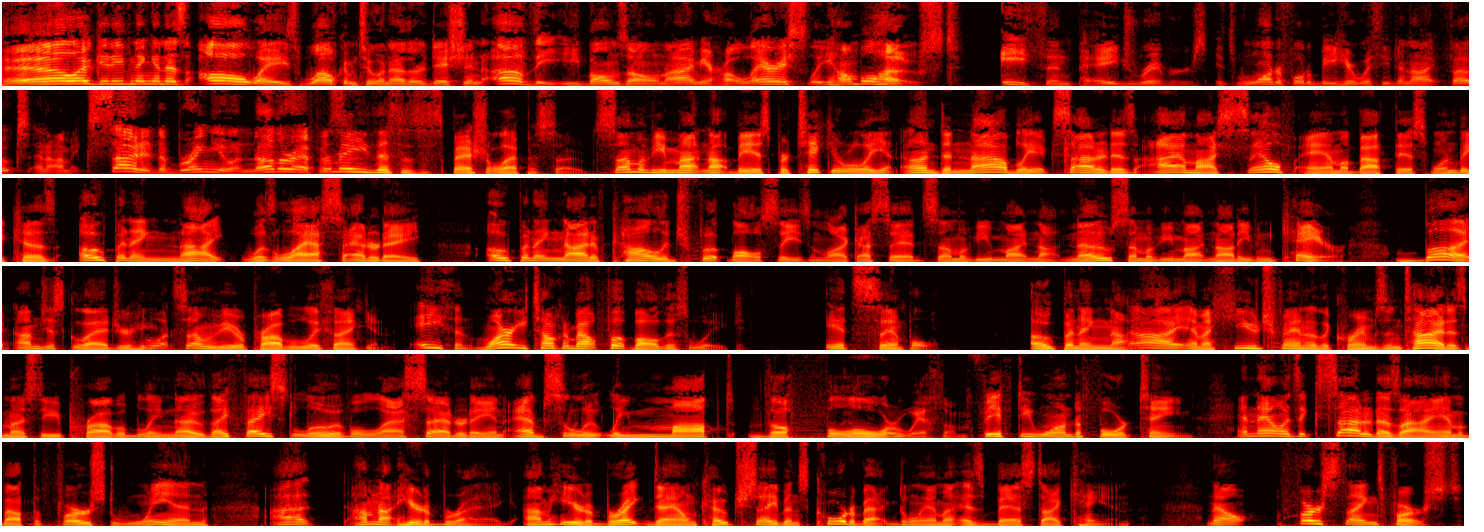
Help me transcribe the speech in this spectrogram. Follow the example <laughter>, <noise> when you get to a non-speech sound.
Hello, good evening, and as always, welcome to another edition of the Ebone Zone. I'm your hilariously humble host, Ethan Page Rivers. It's wonderful to be here with you tonight, folks, and I'm excited to bring you another episode. For me, this is a special episode. Some of you might not be as particularly and undeniably excited as I myself am about this one because opening night was last Saturday, opening night of college football season. Like I said, some of you might not know, some of you might not even care. But I'm just glad you're here. What some of you are probably thinking Ethan, why are you talking about football this week? It's simple opening night. Ah. I am a huge fan of the Crimson Tide, as most of you probably know. They faced Louisville last Saturday and absolutely mopped the floor with them, 51 to 14. And now, as excited as I am about the first win, I I'm not here to brag. I'm here to break down Coach Saban's quarterback dilemma as best I can. Now, first things first,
